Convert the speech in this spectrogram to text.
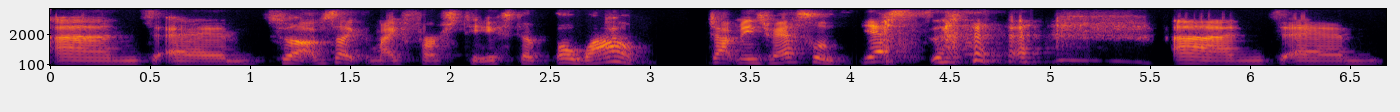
And um, so that was like my first taste of, oh wow, Japanese wrestling, yes. and um,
